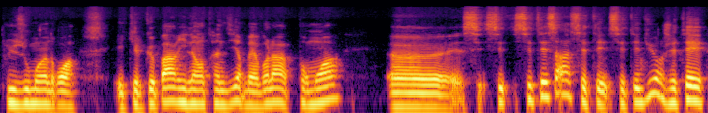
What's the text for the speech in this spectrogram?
plus ou moins droit. Et quelque part, il est en train de dire, ben voilà, pour moi, c'était ça, c'était dur. J'étais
